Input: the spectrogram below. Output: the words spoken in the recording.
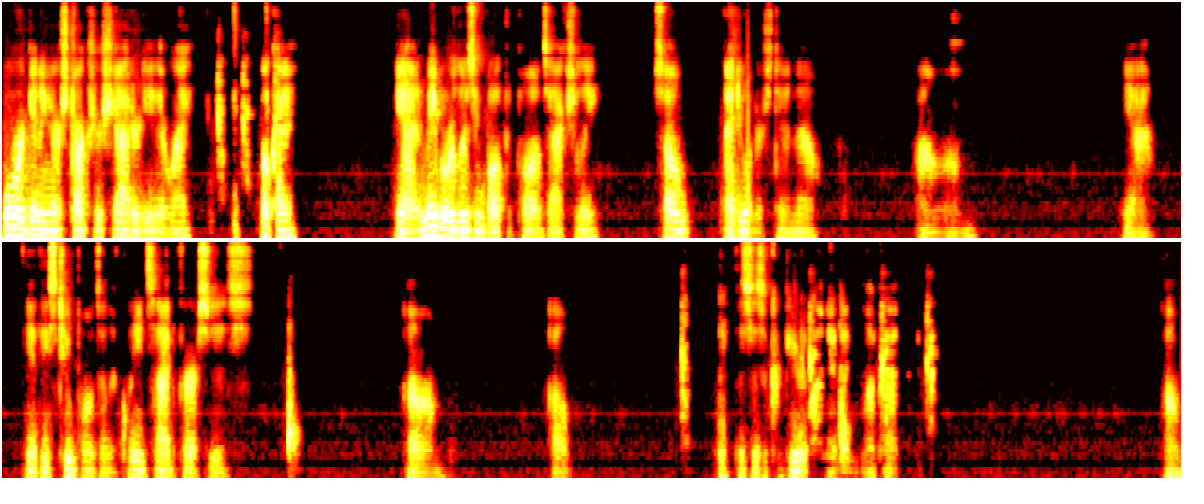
Or we're getting our structure shattered either way. Okay. Yeah, and maybe we're losing both the pawns actually. So I do understand now. Um, yeah, yeah, these two pawns on the queen side versus, um, oh, this is a computer line I didn't look at. Um,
